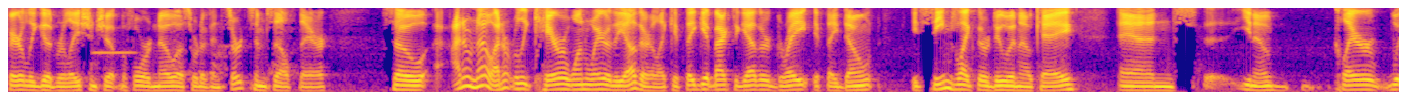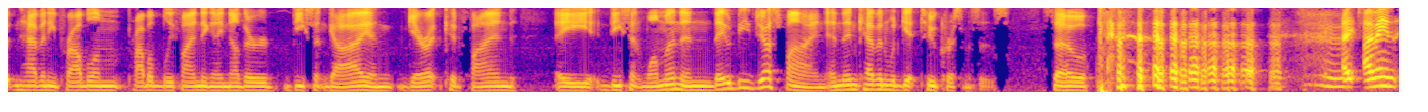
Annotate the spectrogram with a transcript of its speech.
fairly good relationship before Noah sort of inserts himself there. So I don't know. I don't really care one way or the other. Like if they get back together, great. If they don't, it seems like they're doing okay. And uh, you know, Claire wouldn't have any problem probably finding another decent guy, and Garrett could find a decent woman, and they would be just fine. And then Kevin would get two Christmases. So, I, I mean,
